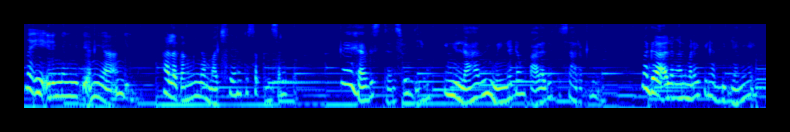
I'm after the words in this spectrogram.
Naiiling ng ngitian niya ang ginang. Halatang minamatch siya nito sa pinsan nito. May I have this dance with you? Inilahan ni Maynard ang palad nito sa harap niya. Nag-aalangan man ay pinagbigyan niya ito.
